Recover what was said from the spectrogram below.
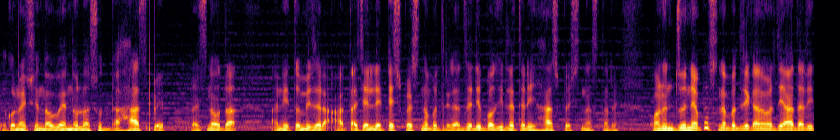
एकोणीसशे नव्याण्णवला सुद्धा हाच पे- प्रश्न होता. आणि तुम्ही जर आताच्या लेटेस्ट प्रश्नपत्रिका जरी बघितल्या तरी हाच प्रश्न असणार आहे. म्हणून जुन्या प्रश्नपत्रिकांवरती आधारित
